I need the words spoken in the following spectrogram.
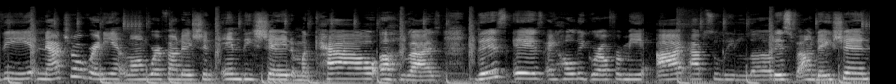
the Natural Radiant Longwear Foundation in the shade Macao. Oh, guys, this is a holy grail for me. I absolutely love this foundation.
